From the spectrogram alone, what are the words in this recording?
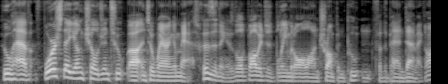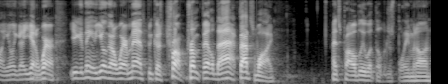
who have forced their young children to uh, into wearing a mask. Is the thing is they'll probably just blame it all on Trump and Putin for the pandemic. Oh, you only got you got to wear you think you don't got to wear masks because Trump Trump failed to act. That's why. That's probably what they'll just blame it on.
